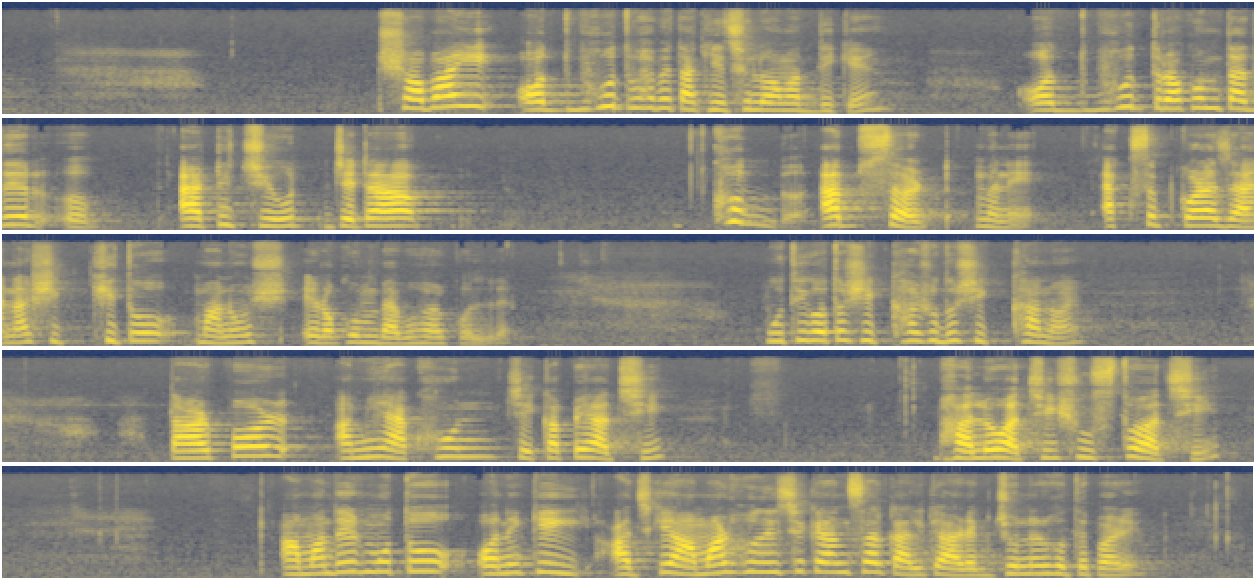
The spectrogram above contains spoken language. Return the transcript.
সবাই অদ্ভুতভাবে তাকিয়েছিল আমার দিকে। অদ্ভুত রকম তাদের অ্যাটিটিউড যেটা খুব অ্যাবসার্ট মানে অ্যাকসেপ্ট করা যায় না শিক্ষিত মানুষ এরকম ব্যবহার করলে। পুঁথিগত শিক্ষা শুধু শিক্ষা নয়। তারপর আমি এখন চেক আছি, ভালো আছি, সুস্থ আছি। আমাদের মতো অনেকেই, আজকে আমার হয়েছে ক্যান্সার কালকে আরেকজনের হতে পারে।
